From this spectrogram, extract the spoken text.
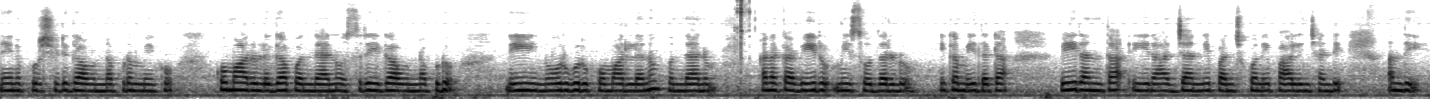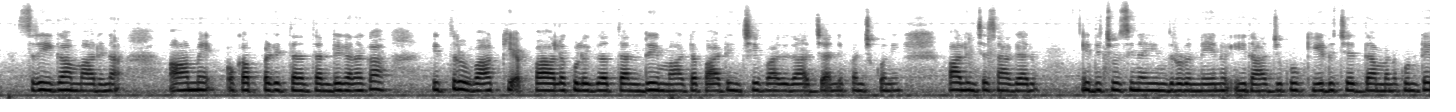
నేను పురుషుడిగా ఉన్నప్పుడు మీకు కుమారులుగా పొందాను స్త్రీగా ఉన్నప్పుడు నీ నూరుగురు కుమారులను పొందాను. కనుక వీరు మీ సోదరుడు ఇక మీదట వీరంతా ఈ రాజ్యాన్ని పంచుకొని పాలించండి అంది. స్త్రీగా మారిన ఆమె ఒకప్పటి తన తండ్రి గనక పితృవాక్య పాలకులుగా తండ్రి మాట పాటించి వారి రాజ్యాన్ని పంచుకొని పాలించసాగారు. ఇది చూసిన ఇంద్రుడు నేను ఈ రాజుకు కీడు చేద్దామనుకుంటే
